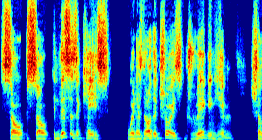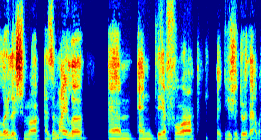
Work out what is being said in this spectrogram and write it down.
So, so, and this is a case where there's no other choice, dragging him shalolishma as a mila, um, and therefore uh, you should do it that way.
